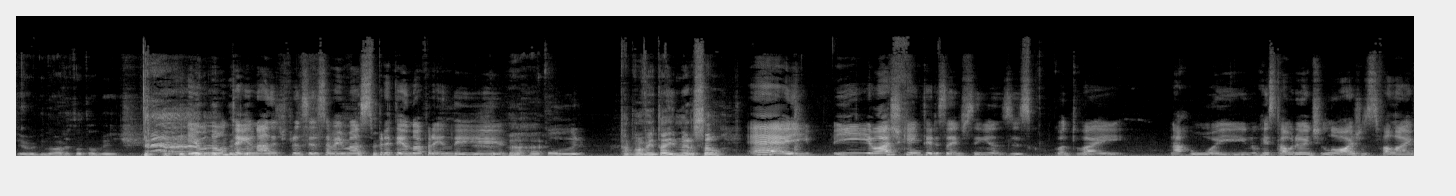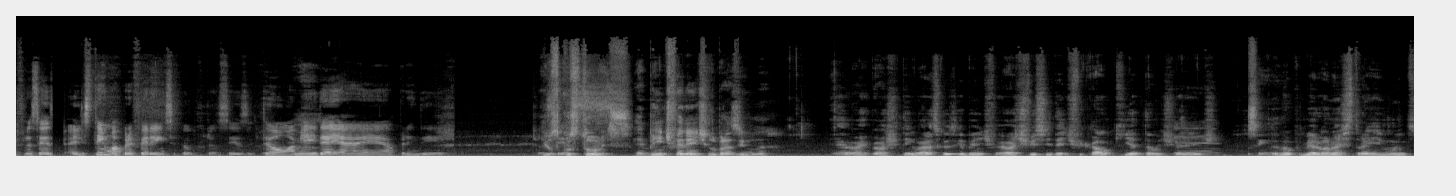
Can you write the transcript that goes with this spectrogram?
Eu ignoro totalmente. Eu não tenho nada de francês também, mas pretendo aprender por. Para aproveitar a imersão. É, e, e eu acho que é interessante, sim, às vezes quando tu vai na rua e no restaurante, lojas, falar em francês, eles têm uma preferência pelo francês. Então a minha ideia é aprender. E os costumes? É bem diferente do Brasil, né? É, eu- acho que tem várias coisas que é bem Eu acho difícil identificar o que é tão diferente. Assim, No meu primeiro ano eu estranhei muito,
